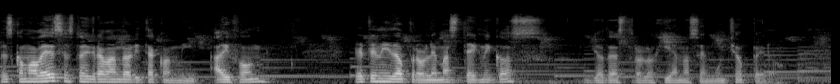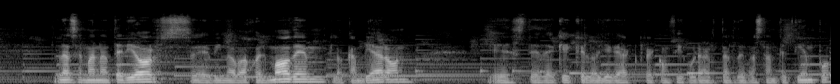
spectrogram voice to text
Pues como ves, estoy grabando ahorita con mi iPhone. He tenido problemas técnicos. Yo de astrología no sé mucho, pero la semana anterior se vino abajo el modem, lo cambiaron. Este, de aquí que lo llegué a reconfigurar tardé bastante tiempo.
